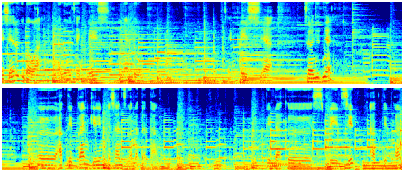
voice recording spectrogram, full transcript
geser ke bawah. Lalu checklist mengandung. Checklist ya. Selanjutnya eh, aktifkan kirim pesan selamat datang. Pindah ke spreadsheet aktifkan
